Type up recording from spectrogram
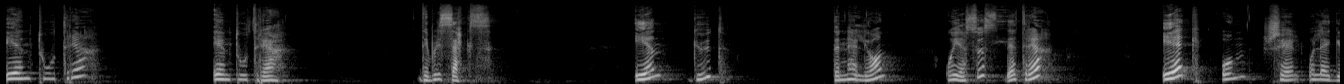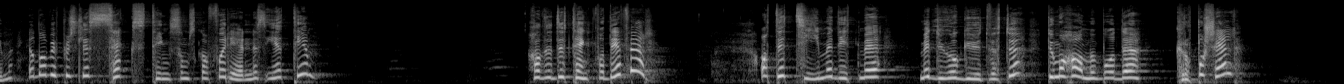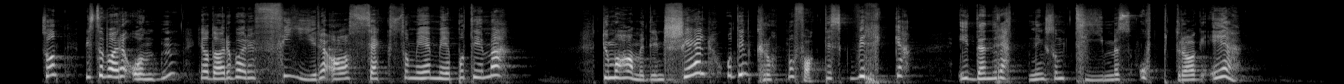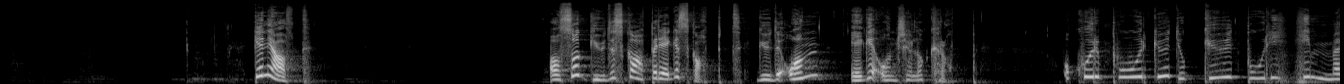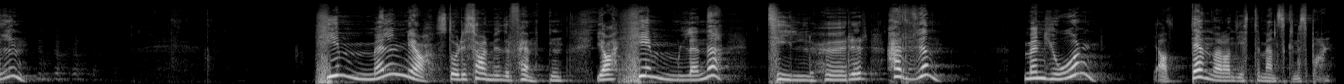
Én, to, tre. Én, to, tre. Det blir seks. Én Gud, Den hellige ånd og Jesus, det er tre. Jeg, ånd, sjel og legeme. Ja, da har vi plutselig seks ting som skal forenes i et team. Hadde du tenkt på det før? At det teamet ditt med, med du og Gud, vet du Du må ha med både kropp og sjel. Sånn, Hvis det bare er ånden, ja, da er det bare fire av seks som er med på teamet. Du må ha med din sjel, og din kropp må faktisk virke i den retning som teamets oppdrag er. Genialt. Altså, Gud er skaper, jeg er skapt. Gud er ånd, Jeg er ånd, og kropp. Og hvor bor Gud? Jo, Gud bor i himmelen. Himmelen, ja, står det i Salme 115. Ja, himlene tilhører Herren. Men jorden, ja, den har han gitt til menneskenes barn.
